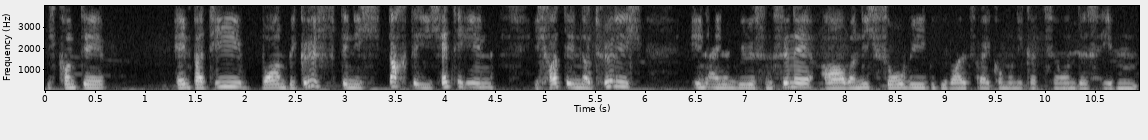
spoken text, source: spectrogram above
Ich konnte Empathie war ein Begriff, den ich dachte, ich hätte ihn. Ich hatte ihn natürlich in einem gewissen Sinne, aber nicht so, wie die gewaltfreie Kommunikation das eben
